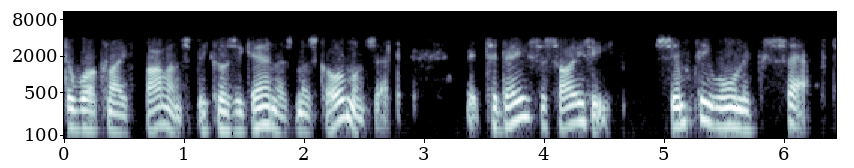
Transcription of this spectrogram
the work life balance because, again, as Ms. Coleman said, today's society simply won't accept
